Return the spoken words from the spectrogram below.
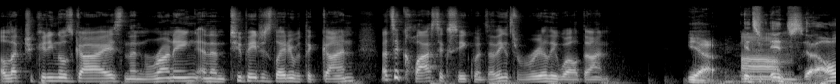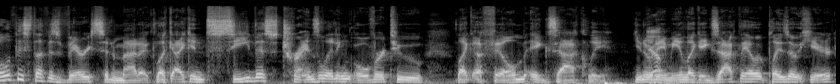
electrocuting those guys, and then running, and then two pages later with the gun. That's a classic sequence. I think it's really well done. Yeah, it's Um, it's all of this stuff is very cinematic. Like I can see this translating over to like a film exactly. You know what I mean? Like exactly how it plays out here.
